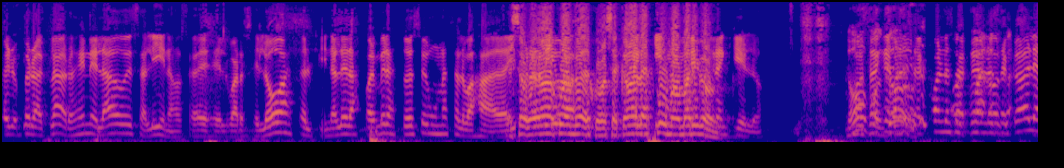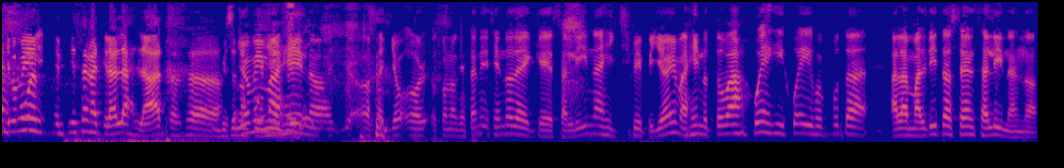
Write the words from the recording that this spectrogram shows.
pero, pero claro, es en el lado de Salinas, o sea, desde el Barceló hasta el final de las Palmeras, todo eso es una salvajada. Huevada arriba, cuando es, cuando se acaba la espuma, maricón. Tranquilo. No, O sea que todo- Cuando, se- cuando, se- o sea, cuando se acaba la yo espuma, me- empiezan a tirar las latas, o sea. Empiezan Yo me imagino, yo- o sea, yo o- con lo que están diciendo de que Salinas y Chipipi, yo me imagino, tú vas, juegue y juegue, hijo de puta, a la maldita sea en Salinas, ¿no?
